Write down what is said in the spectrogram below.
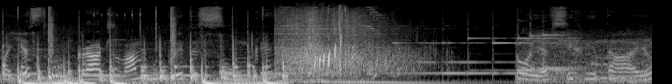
Поїздку. Раджу вам купити всіх вітаю.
